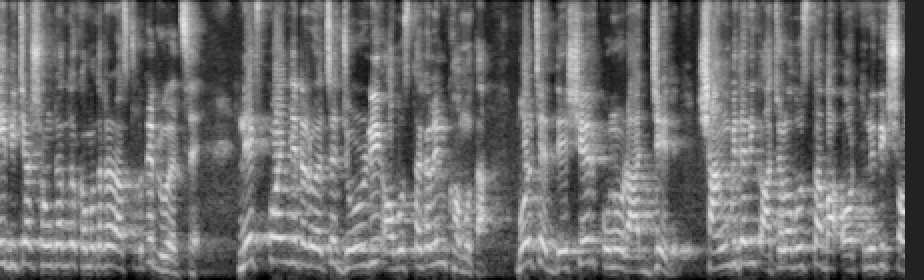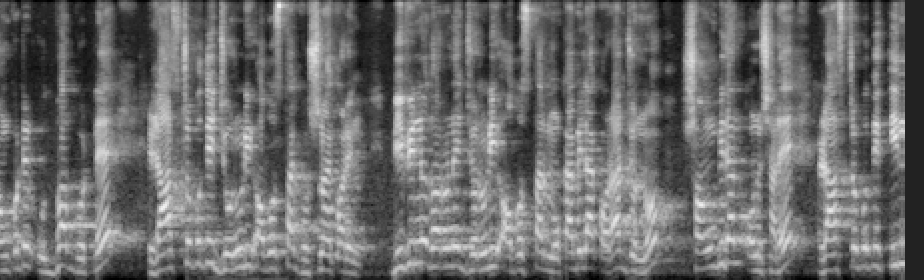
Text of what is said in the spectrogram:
এই বিচার সংক্রান্ত ক্ষমতাটা রাষ্ট্রপতির রয়েছে। নেক্সট পয়েন্ট যেটা রয়েছে, জরুরি অবস্থাকালীন ক্ষমতা। বলছে, দেশের কোনো রাজ্যের সাংবিধানিক আচল অবস্থা বা অর্থনৈতিক সংকটের উদ্ভব ঘটলে রাষ্ট্রপতি জরুরি অবস্থা ঘোষণা করেন। বিভিন্ন ধরনের জরুরি অবস্থার মোকাবিলা করার জন্য সংবিধান অনুসারে রাষ্ট্রপতি তিন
